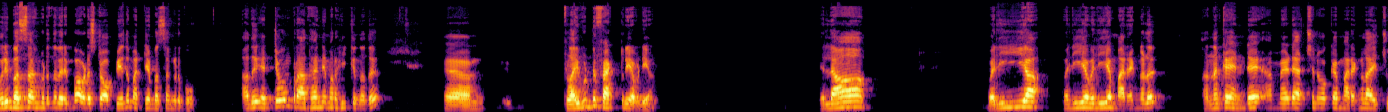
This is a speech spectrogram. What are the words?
ഒരു ബസ് അങ്ങോട്ട് വരുമ്പോൾ അവിടെ സ്റ്റോപ്പ് ചെയ്ത് മറ്റേ ബസ് അങ്ങോട്ട് പോകും. അത് ഏറ്റവും പ്രാധാന്യം അർഹിക്കുന്നത് പ്ലൈവുഡ് ഫാക്ടറി അവിടെയാണ്. എല്ലാ വലിയ വലിയ വലിയ മരങ്ങൾ അന്നൊക്കെ എന്റെ അമ്മയുടെ അച്ഛനും ഒക്കെ മരങ്ങൾ അയച്ചു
